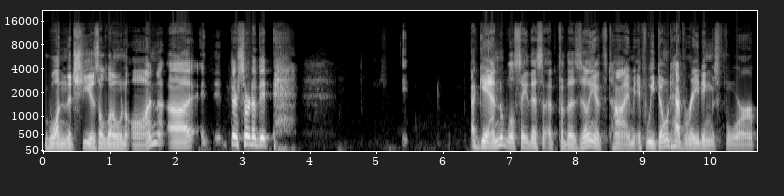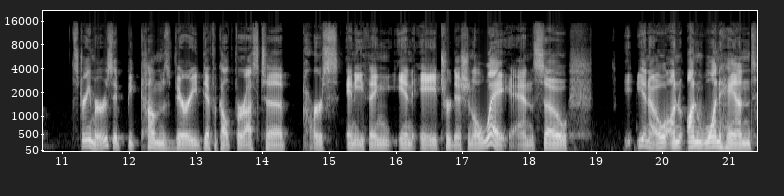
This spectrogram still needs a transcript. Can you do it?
one that she is alone on uh, there's sort of it again, we'll say this uh, for the zillionth time if we don't have ratings for streamers, it becomes very difficult for us to parse anything in a traditional way. And so, you know, on on one hand,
